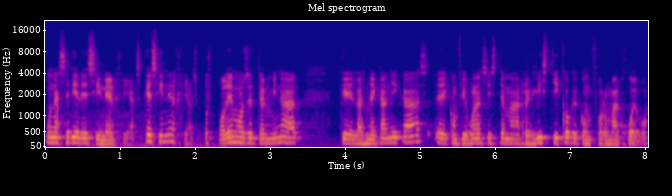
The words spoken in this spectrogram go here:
una serie de sinergias. ¿Qué sinergias? Pues podemos determinar que las mecánicas eh, configuran el sistema reglístico que conforma el juego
